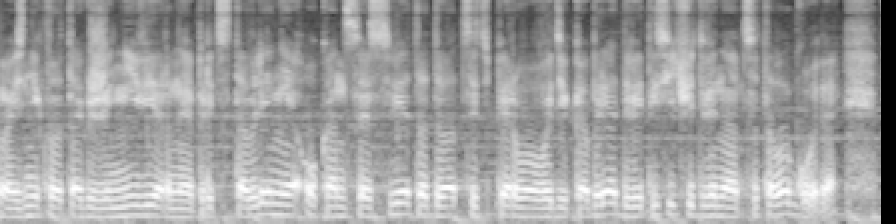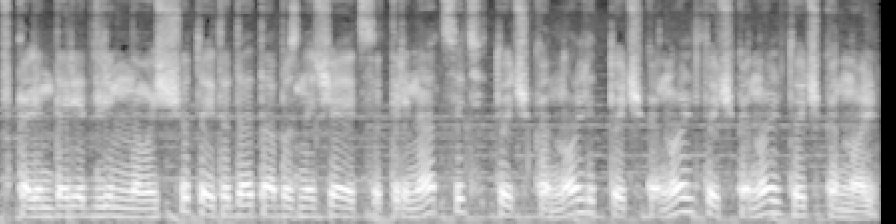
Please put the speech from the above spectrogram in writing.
Возникло также неверное представление о конце света 21 декабря 2012 года. В календаре длинного счета эта дата обозначается 13.0.0.0.0.0.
